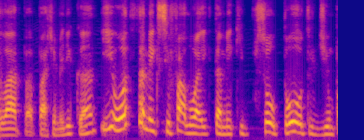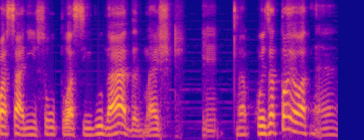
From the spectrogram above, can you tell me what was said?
lá para a parte americana. E outro também que se falou aí, que também que soltou outro dia um passarinho, soltou assim do nada, mas é uma coisa Toyota, né?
